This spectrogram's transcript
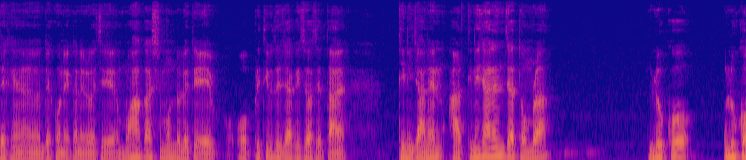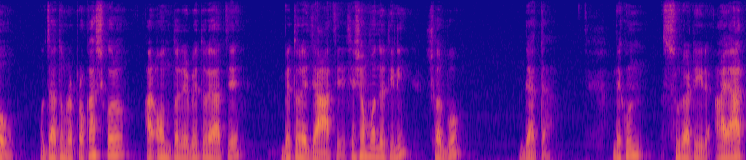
দেখে দেখুন, এখানে রয়েছে, মহাকাশ মণ্ডলীতে ও পৃথিবীতে যা কিছু আছে তা তিনি জানেন। আর তিনি জানেন যা তোমরা লুকো লুকো, যা তোমরা প্রকাশ করো, আর অন্তরের ভেতরে আছে ভেতরে যা আছে, সে সম্বন্ধে তিনি সর্বজ্ঞাতা। দেখুন, সুরাটির আয়াত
